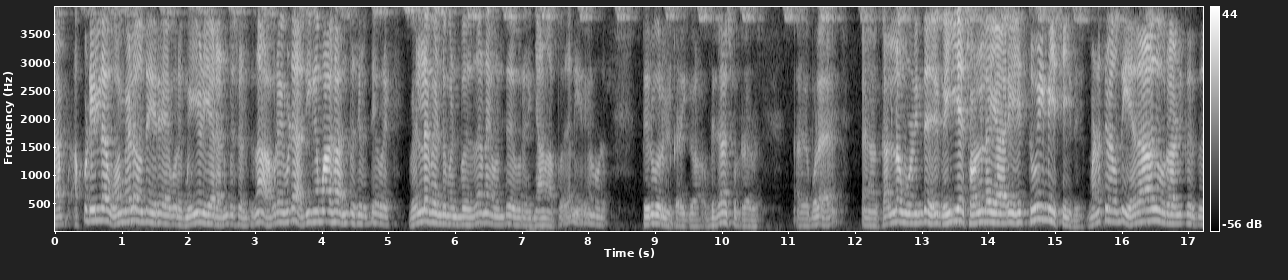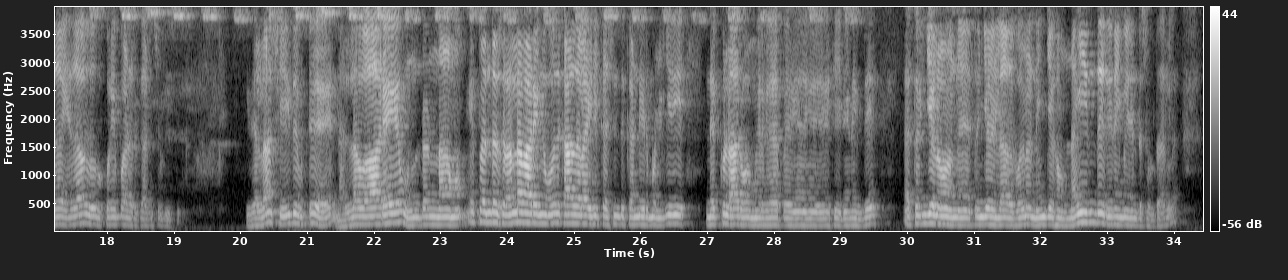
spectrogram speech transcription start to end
அப் அப்படி இல்லை. உன் மேலே வந்து ஒரு மெய்யடியார் அன்பு செலுத்தினா அவரை விட அதிகமாக அன்பு செலுத்தி அவரை வெல்ல வேண்டும் என்பது தானே வந்து ஒரு ஞானம். அப்போ தானே இறைவனோட திருவருள் கிடைக்கும். அப்படி தான் சொல்கிறாரு அதுபோல் கள்ளம் ஒழிந்து வெய்ய சொல்லையாரி தூய்மை செய்து. மனத்தில் வந்து ஏதாவது ஒரு அழுக்கு இருக்குதா? ஏதாவது ஒரு குறைபாடு இருக்கான்னு சொல்லிட்டு. இதெல்லாம் செய்துவிட்டு நல்லவாறே உண்டன் நாமம். இப்போ இந்த நல்லவாறேங்கும் போது காதலாகி கசிந்து கண்ணீர் மூழ்கி நெக்குள் ஆர்வம் பெருகி நினைந்து துஞ்சலும் துஞ்சல் இல்லாத போதிலும் நெஞ்சகம் நைந்து நினைமேன் என்று சொல்கிறார்ல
